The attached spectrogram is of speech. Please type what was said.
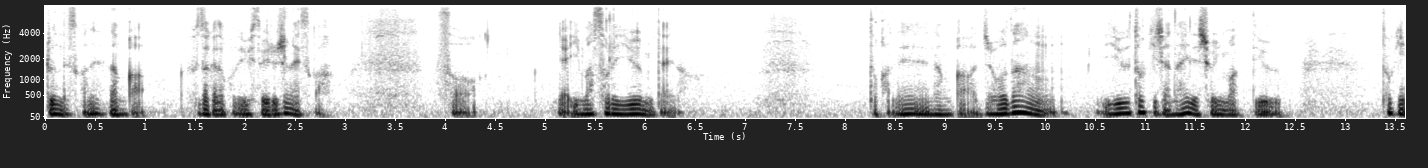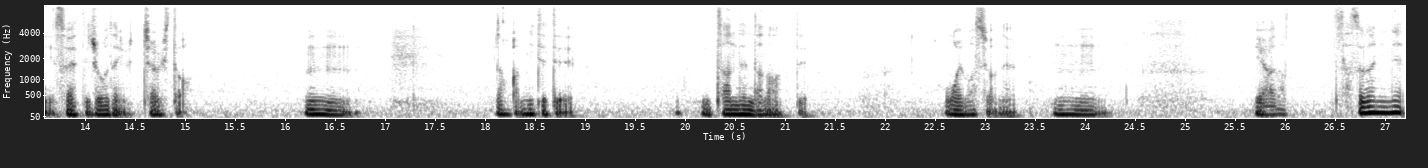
るんですかね。なんか、ふざけたこと言う人いるじゃないですか。そう。いや、今それ言うみたいな。とかね、なんか冗談言う時じゃないでしょ、今っていう時にそうやって冗談言っちゃう人。うん。なんか見てて、残念だなって思いますよね。うん。いや、さすがにね、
